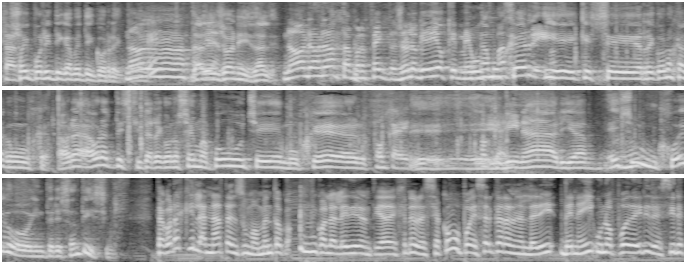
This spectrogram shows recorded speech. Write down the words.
Claro. Soy políticamente incorrecto. No, no, no, no, está Dale, bien. Johnny, dale. No, no, no, está perfecto. Yo lo que digo es que me Una gusta más- mujer eh, que se reconozca como mujer. Ahora, ahora te- si te reconoces mapuche, mujer, Ok. eh, Binaria, es un juego interesantísimo. ¿Te acordás que la nata en su momento con, la ley de identidad de género decía, ¿cómo puede ser que ahora en el DNI uno puede ir y decir,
